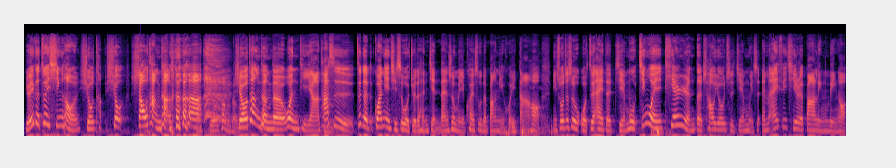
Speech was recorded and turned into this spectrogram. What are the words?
有一个最新哈，修烫 修烧烫烫，修烫烫的问题啊，它是这个观念，其实我觉得很简单，所以我们也快速的帮你回答哈。你说这是我最爱的节目，惊为天人的超优质节目，也是 MIC 七二八零零哦。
